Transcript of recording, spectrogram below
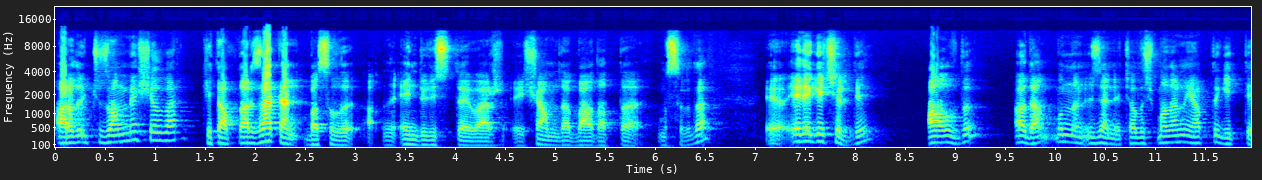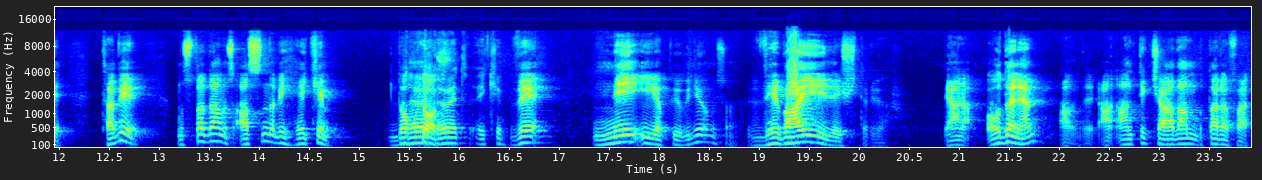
arada 315 yıl var. Kitaplar zaten basılı Endülüs'te var, e, Şam'da, Bağdat'ta, Mısır'da. E, Ele geçirdi, aldı. Adam bunların üzerine çalışmalarını yaptı gitti. Tabii Mustafa aslında bir hekim, doktor. Evet evet Ekim. Ve neyi iyi yapıyor biliyor musun? Vebayı iyileştiriyor. Yani o dönem antik çağdan bu tarafa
